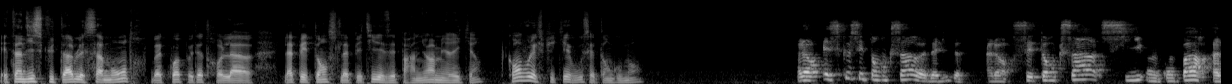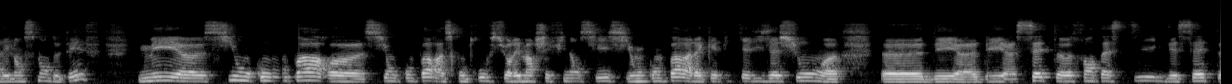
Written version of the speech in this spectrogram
est indiscutable et ça montre bah, quoi peut-être l'appétence, l'appétit des épargnants américains. Comment vous l'expliquez, vous, cet engouement? Alors, est-ce que c'est tant que ça, euh, David? Alors, c'est tant que ça si on compare à des lancements d'ETF, mais euh, si, on compare, euh, si on compare à ce qu'on trouve sur les marchés financiers, si on compare à la capitalisation des, des sept fantastiques, des sept,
